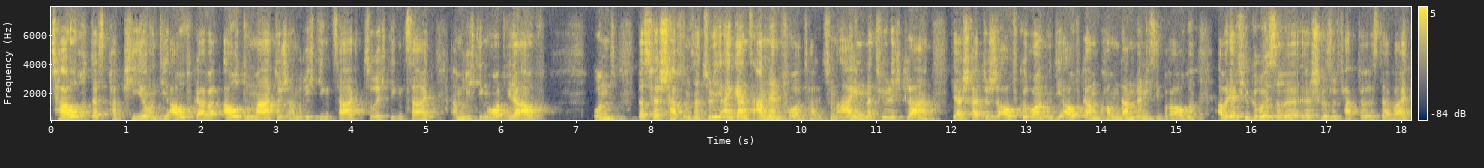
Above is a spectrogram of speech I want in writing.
taucht das Papier und die Aufgabe automatisch am richtigen Tag, zur richtigen Zeit, am richtigen Ort wieder auf. Und das verschafft uns natürlich einen ganz anderen Vorteil. Zum einen natürlich klar, der Schreibtisch ist aufgeräumt und die Aufgaben kommen dann, wenn ich sie brauche. Aber der viel größere äh, Schlüsselfaktor ist dabei,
